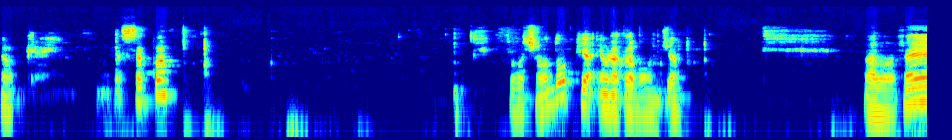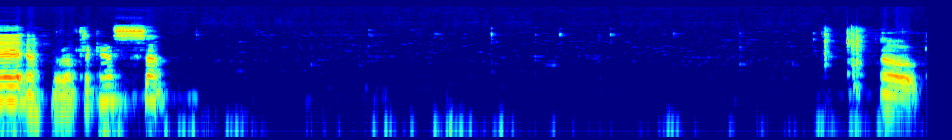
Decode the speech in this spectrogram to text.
Ok questa qua. Lo facciamo doppia e una tramoggia allora, eh, un'altra cassa ok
